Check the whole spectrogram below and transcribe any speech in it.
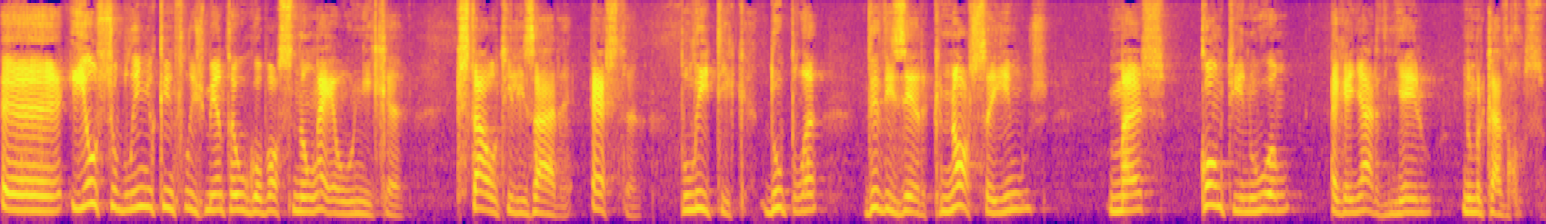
eh, e eu sublinho que infelizmente a Hugo Boss não é a única que está a utilizar esta política dupla de dizer que nós saímos mas continuam a ganhar dinheiro no mercado russo.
